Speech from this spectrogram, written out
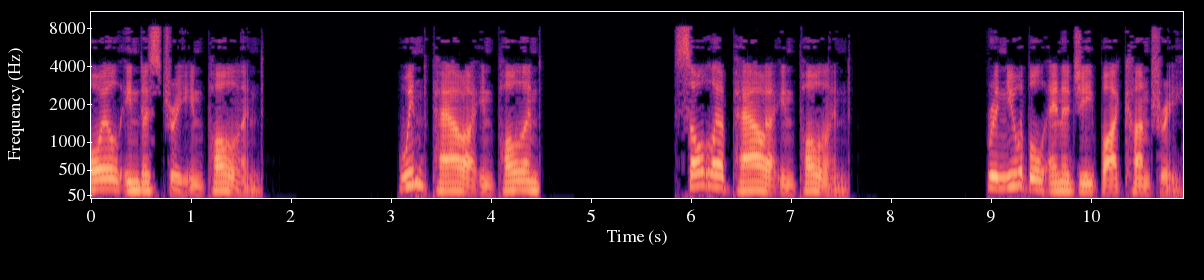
Oil industry in Poland Wind power in Poland Solar power in Poland. Renewable energy by country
